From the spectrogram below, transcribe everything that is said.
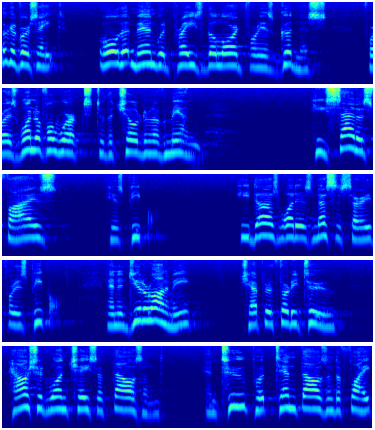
Look at verse 8. Oh, that men would praise the Lord for his goodness, for his wonderful works to the children of men. He satisfies his people. He does what is necessary for his people. And in Deuteronomy chapter 32, how should one chase a thousand and two put ten thousand to flight,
